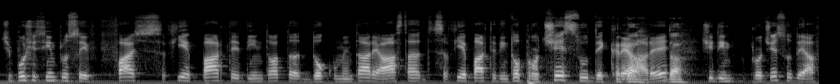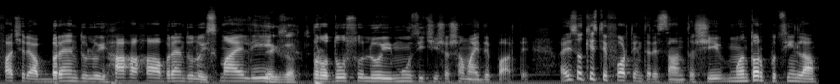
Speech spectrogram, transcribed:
ci pur și simplu să-i faci să fie parte din toată documentarea asta, să fie parte din tot procesul de creare Da, da. și din procesul de afacere a brandului, ha ha ha, brandului Smiley, Exact. produsului, muzicii și așa mai departe. Ai zis o chestie foarte interesantă și mă întorc puțin la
